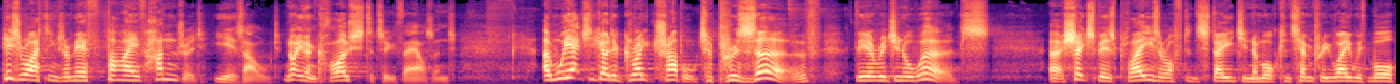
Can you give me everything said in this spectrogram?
His writings are a mere 500 years old, not even close to 2,000. And we actually go to great trouble to preserve the original words. Uh, Shakespeare's plays are often staged in a more contemporary way with more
